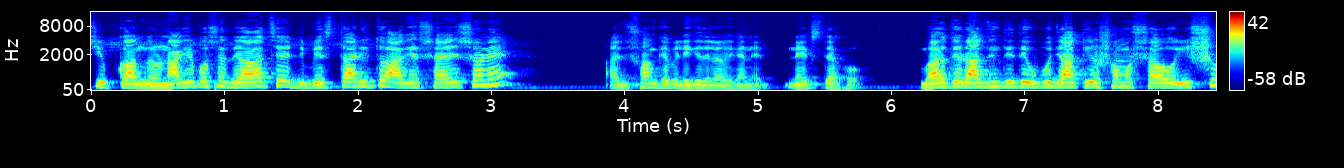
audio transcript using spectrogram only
চিপকা আন্দোলন। আগের প্রশ্নে দেওয়া আছে, বিস্তারিত আগের সাজেশনে আজ সংক্ষেপে লিখে দিলাম এখানে। নেক্সট দেখো, ভারতীয় রাজনীতিতে উপজাতীয় সমস্যা ও ইস্যু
